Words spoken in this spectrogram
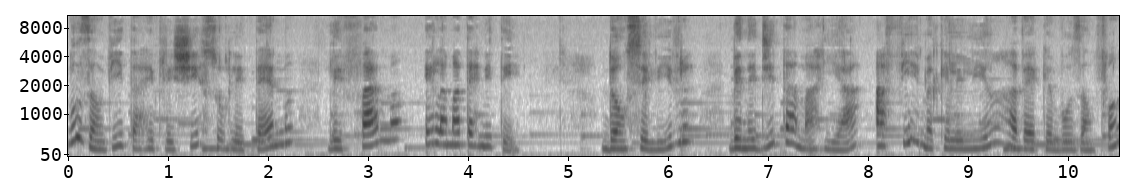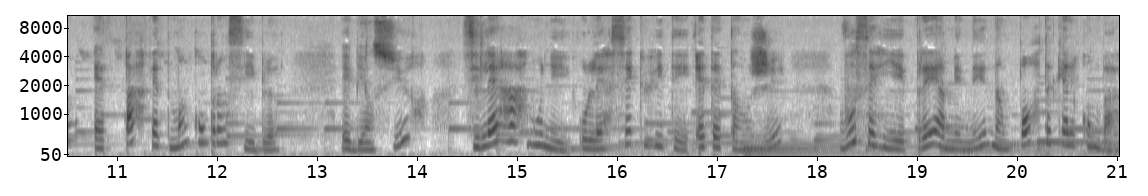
nous invite à réfléchir sur les thèmes les femmes et la maternité. Dans ce livre, Benedita Maria affirme que le lien avec vos enfants est parfaitement compréhensible. Et bien sûr, si leur harmonie ou leur sécurité était en jeu, vous seriez prêt à mener n'importe quel combat.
